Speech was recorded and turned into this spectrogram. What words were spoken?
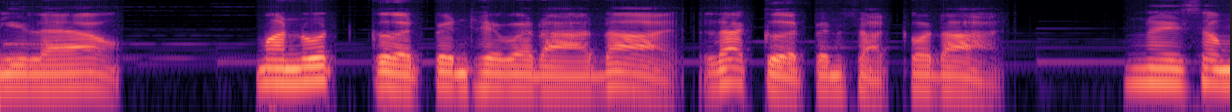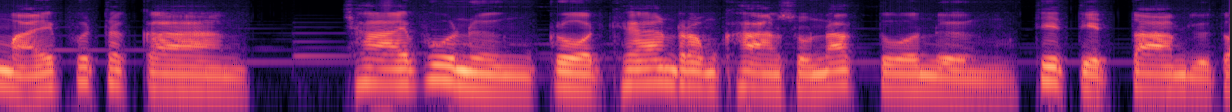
นี้แล้ว มนุษย์เกิดเป็นเทวดาได้และเกิดเป็นสัตว์ก็ได้ ในสมัยพุทธกาลชายผู้หนึ่งโกรธแค้นรำคาญสุนัขตัวหนึ่งที่ติดตามอยู่ต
